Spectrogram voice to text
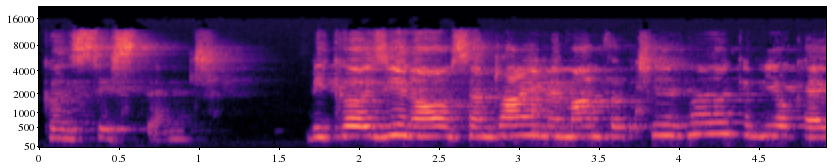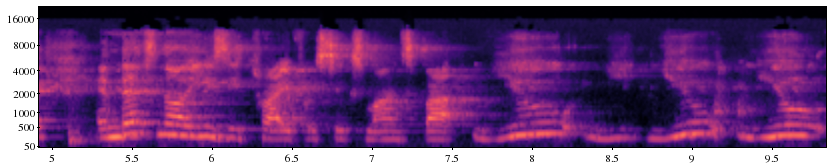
consistent because you know sometime a month or two uh, can be okay and that's not easy try for six months but you you you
